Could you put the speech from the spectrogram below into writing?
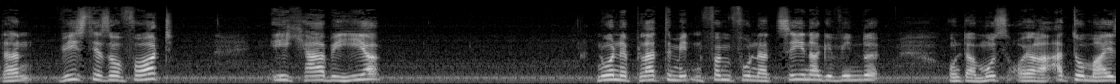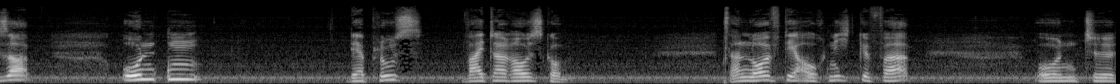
dann wisst ihr sofort, ich habe hier nur eine Platte mit einem 510er Gewinde und da muss euer Atomizer unten der Plus weiter rauskommen. Dann läuft ihr auch nicht Gefahr und äh,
